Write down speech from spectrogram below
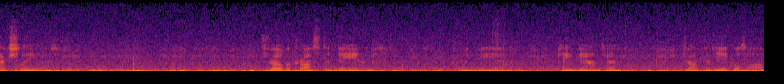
Actually uh, drove across the dam when we uh, came down to drop the vehicles off.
